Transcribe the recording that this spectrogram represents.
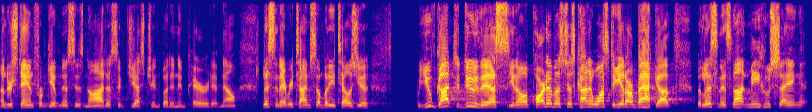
Understand forgiveness is not a suggestion, but an imperative. Now, listen, every time somebody tells you Well, you've got to do this. You know, part of us just kind of wants to get our back up. But listen, it's not me who's saying it.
